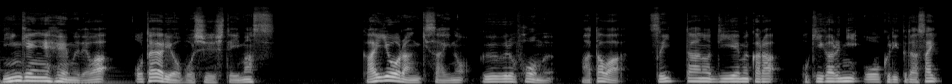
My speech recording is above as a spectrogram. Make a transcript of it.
人間 FM ではお便りを募集しています。概要欄記載の Google フォームまたは Twitter の DM からお気軽にお送りください。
